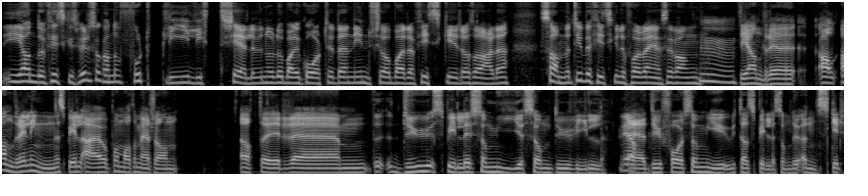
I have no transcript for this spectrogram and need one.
I andre fiskespill så kan det fort bli litt kjedelig når du bare går til en innsjø og bare fisker, og så er det samme type fisken du får hver eneste gang. Mm. De andre, andre lignende spill er jo på en måte mer sånn at der, eh, du spiller så mye som du vil. Ja. Eh, du får så mye ut av spillet som du ønsker.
